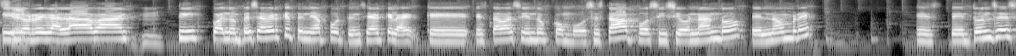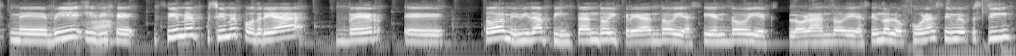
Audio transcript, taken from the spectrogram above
y lo regalaban. Sí, cuando empecé a ver que tenía potencial, que, la, que estaba haciendo como, se estaba posicionando el nombre, este, entonces me vi y dije, sí me, sí me podría ver eh, toda mi vida pintando y creando y haciendo y explorando y haciendo locuras. Sí, me, sí,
